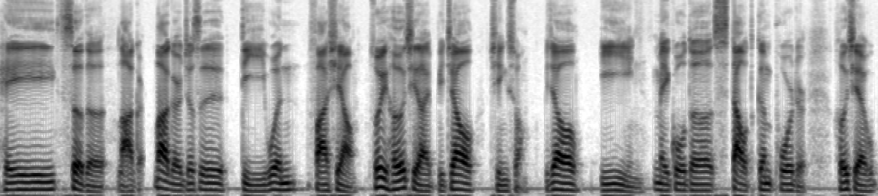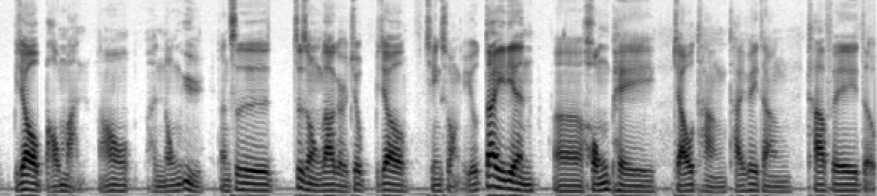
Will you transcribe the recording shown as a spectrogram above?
黑色的 Lager，Lager 就是低温发酵，所以喝起来比较清爽，比较宜饮。美国的 Stout 跟 Porter 喝起来比较饱满，然后很浓郁，但是这种 Lager 就比较清爽，有带一点呃烘焙、焦糖、太妃糖、咖啡的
